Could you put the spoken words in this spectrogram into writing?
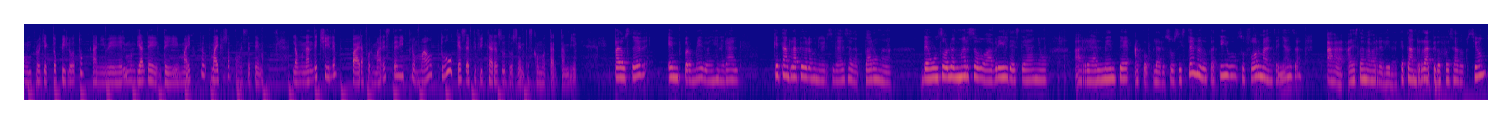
un proyecto piloto a nivel mundial de, Microsoft con este tema. La UNAM de Chile, para formar este diplomado, tuvo que certificar a sus docentes como tal también. Para usted, en promedio, en general, ¿qué tan rápido las universidades se adaptaron a, de un solo en marzo o abril de este año a realmente acoplar su sistema educativo, su forma de enseñanza a, esta nueva realidad. ¿Qué tan rápido fue esa adopción?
